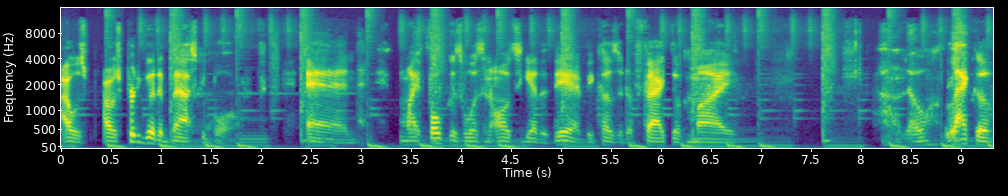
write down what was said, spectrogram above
I was I was pretty good at basketball, and my focus wasn't altogether there because of the fact of my I don't know lack of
